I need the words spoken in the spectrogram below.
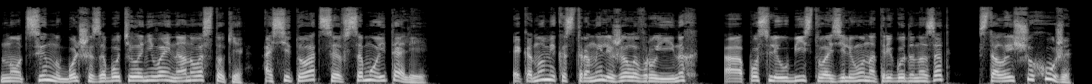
Но Цинну больше заботила не война на Востоке, а ситуация в самой Италии. Экономика страны лежала в руинах, а после убийства Азелиона три года назад стало еще хуже.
